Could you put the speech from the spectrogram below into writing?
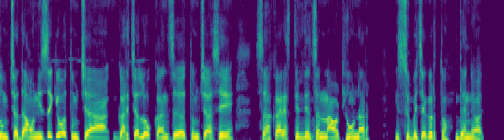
तुमच्या दावणीचं किंवा तुमच्या घरच्या लोकांचं तुमचे असे सहकारी असतील त्यांचं नाव ठेवणार ही शुभेच्छा करतो. धन्यवाद.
